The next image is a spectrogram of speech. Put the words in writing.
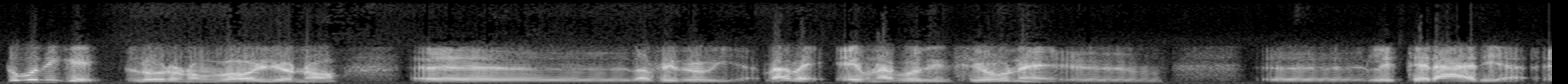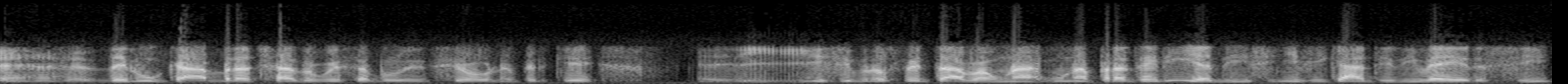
Dopodiché loro non vogliono eh, la ferrovia, vabbè, è una posizione eh, eh, letteraria. Eh, De Luca ha abbracciato questa posizione perché eh, gli si prospettava una, una prateria di significati diversi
